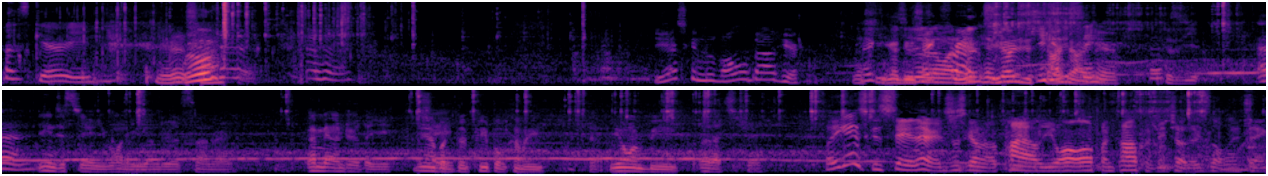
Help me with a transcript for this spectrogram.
That's scary. It is. Well, huh? You guys can move all about here. You Make- gotta do make You gotta just You can just stay here because you, Uh, you can just stay here. You want to be under the sun, right? I mean, under the. Yeah, shade. but the people coming. You don't want to be. Oh, that's true. Well, you guys can stay there. It's just gonna pile you all up on top of each other. Is the only thing.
